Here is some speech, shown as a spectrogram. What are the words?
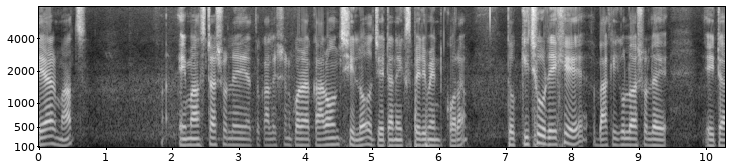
রেয়ার মাছ। এই মাছটা আসলে এত কালেকশন করার কারণ ছিল যে এটা এক্সপেরিমেন্ট করা। তো কিছু রেখে বাকিগুলো আসলে এইটা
